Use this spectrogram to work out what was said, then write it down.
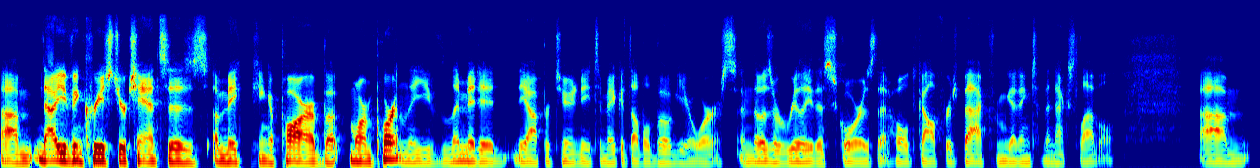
um, now you've increased your chances of making a par, but more importantly, you've limited the opportunity to make a double bogey or worse. And those are really the scores that hold golfers back from getting to the next level. Um,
